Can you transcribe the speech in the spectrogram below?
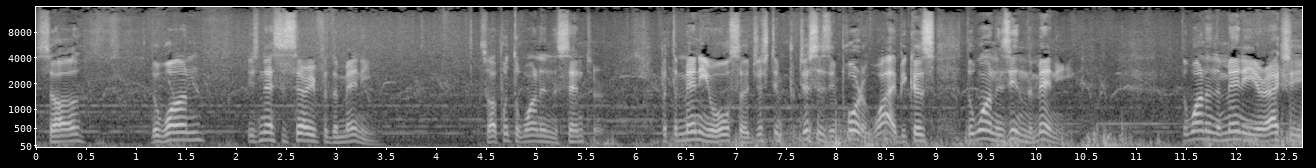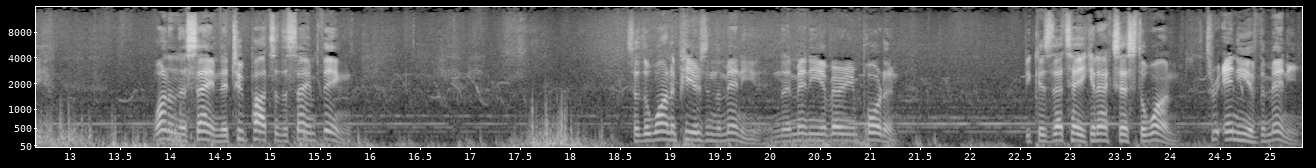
So, the one is necessary for the many. So I put the one in the center. But the many also just, imp- just as important. Why? Because the one is in the many. The one and the many are actually one and the same. They're two parts of the same thing. So the one appears in the many, and the many are very important. Because that's how you can access the one through any of the many.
